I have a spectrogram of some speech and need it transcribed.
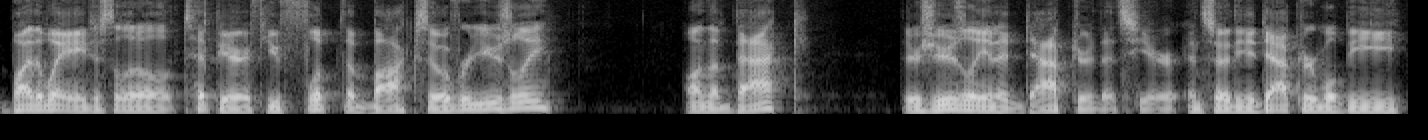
by the way, just a little tip here: if you flip the box over, usually on the back, there's usually an adapter that's here. And so the adapter will be,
